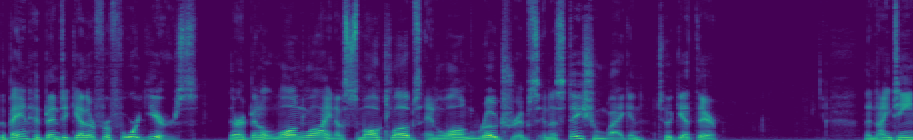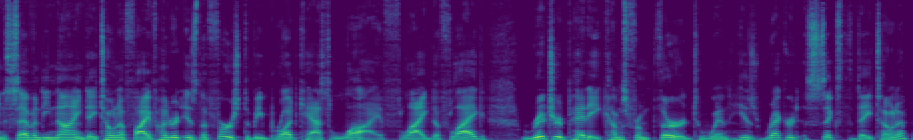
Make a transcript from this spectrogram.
The band had been together for four years. There had been a long line of small clubs and long road trips in a station wagon to get there. The 1979 Daytona 500 is the first to be broadcast live, flag to flag. Richard Petty comes from third to win his record sixth Daytona.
